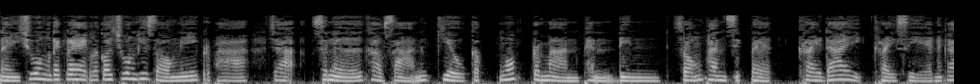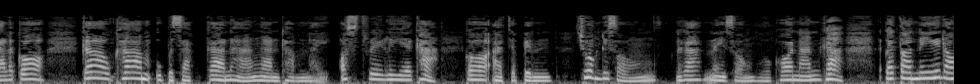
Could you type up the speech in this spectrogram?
ในช่วงแรก ๆ แล้วก็ช่วงที่สองนี้ประภาจะเสนอข่าวสารเกี่ยวกับงบประมาณแผ่นดิน 2018ใครได้ใครเสียนะคะ แล้วก็ก้าวข้ามอุปสรรคการหางานทำในออสเตรเลียค่ะ ก็อาจจะเป็นช่วงที่สองนะคะในสองหัวข้อนั้นค่ะ แล้วก็ตอนนี้เรา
